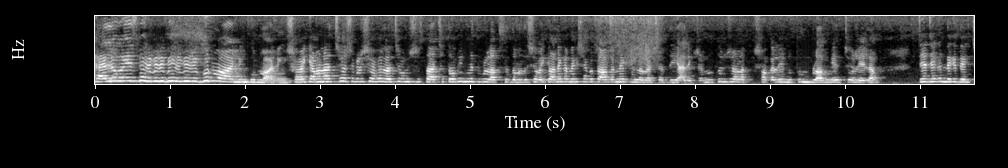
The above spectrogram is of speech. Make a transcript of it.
Hello guys very very very very good morning good morning সবাই কেমন আছো? আশা করি সবাই ভালো আছে এবং সুস্থ আছে। তো অভিজ্ঞতা ব্লগসে তোমাদের সবাইকে অনেক অনেক স্বাগত। অনেক ভালোবাসা দিয়ে আরেকটা নতুন সকালে নতুন ব্লগ নিয়ে চলে এলাম। যে যেখান থেকে দেখছ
